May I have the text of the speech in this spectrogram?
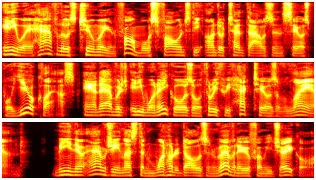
Anyway, half of those 2 million farmers fall into the under 10,000 sales per year class and average 81 acres or 33 hectares of land, meaning they're averaging less than $100 in revenue from each acre.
